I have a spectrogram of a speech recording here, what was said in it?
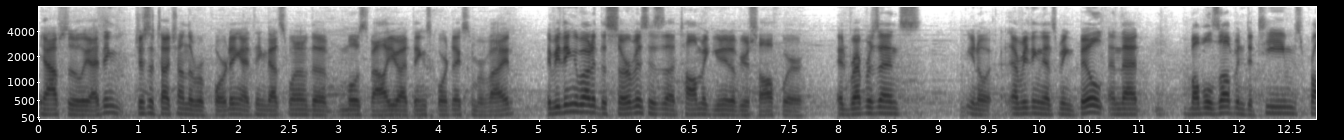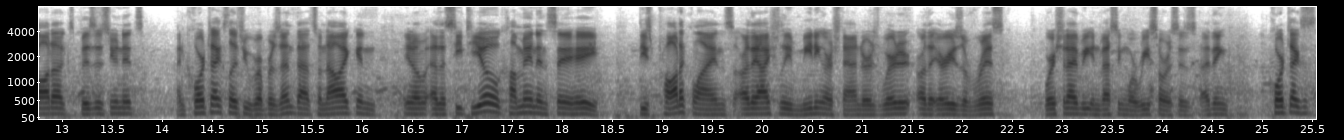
Yeah, absolutely. I think just to touch on the reporting, I think that's one of the most value I think Cortex can provide. If you think about it, the service is an atomic unit of your software. It represents you know, everything that's being built and that bubbles up into teams, products, business units, and Cortex lets you represent that. So now I can, you know, as a CTO, come in and say, hey, these product lines, are they actually meeting our standards? Where are the areas of risk? Where should I be investing more resources? I think Cortex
